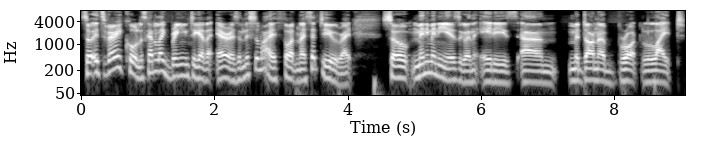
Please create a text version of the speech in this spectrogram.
So it's very cool. It's kind of like bringing together eras, and this is why I thought, and I said to you, right? So many many years ago in the '80s, um, Madonna brought light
